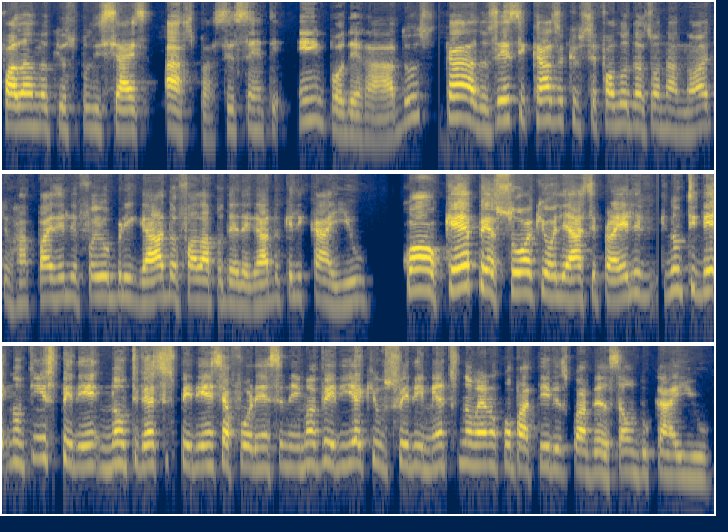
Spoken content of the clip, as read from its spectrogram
falando que os policiais, aspas, se sentem empoderados. Carlos, esse caso que você falou da Zona Norte, o rapaz ele foi obrigado a falar para o delegado que ele caiu qualquer pessoa que olhasse para ele que não, tivesse, não, tinha experiência, não tivesse experiência forense nenhuma veria que os ferimentos não eram compatíveis com a versão do Caiu.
